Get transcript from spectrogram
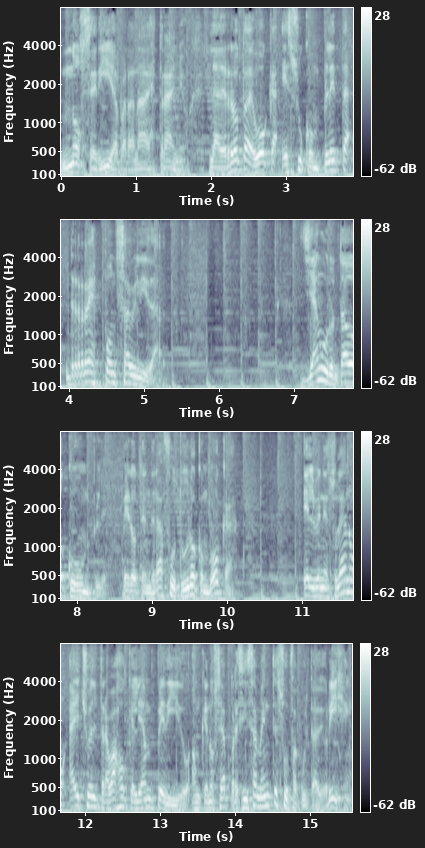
No sería para nada extraño. La derrota de Boca es su completa responsabilidad. Jan Hurtado cumple, pero tendrá futuro con Boca. El venezolano ha hecho el trabajo que le han pedido, aunque no sea precisamente su facultad de origen.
